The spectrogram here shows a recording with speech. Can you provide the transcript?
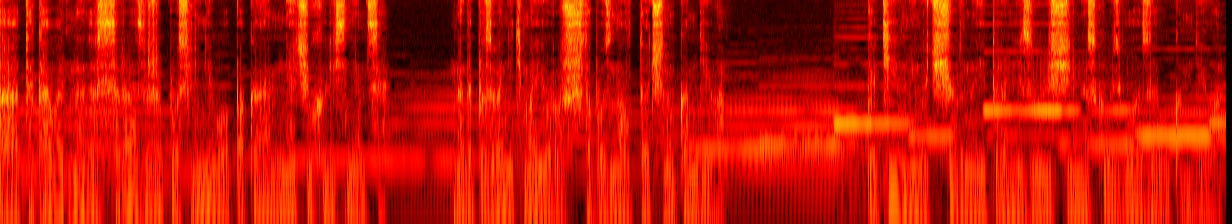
А атаковать надо сразу же после него, пока не очухались немцы. Надо позвонить майору, чтобы узнал точно у комдива. Какие у него черные пронизывающие насквозь глаза у комдива.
